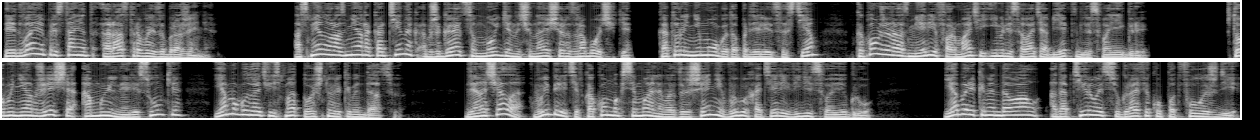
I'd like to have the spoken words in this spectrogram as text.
перед вами предстанет растровое изображение. А смену размера картинок обжигаются многие начинающие разработчики, которые не могут определиться с тем, в каком же размере и формате им рисовать объекты для своей игры. Чтобы не обжечься о мыльные рисунки, я могу дать весьма точную рекомендацию. Для начала выберите, в каком максимальном разрешении вы бы хотели видеть свою игру. Я бы рекомендовал адаптировать всю графику под Full HD,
